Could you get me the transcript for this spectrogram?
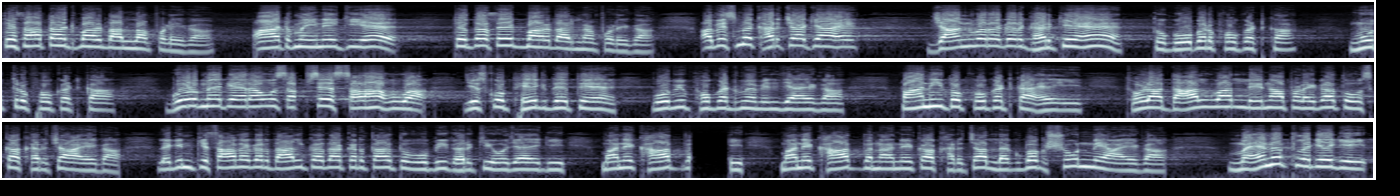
तो सात आठ बार डालना पड़ेगा। आठ महीने की है तो दस एक बार डालना पड़ेगा। अब इसमें खर्चा क्या है? जानवर अगर घर के हैं तो गोबर फोकट का, मूत्र फोकट का। गुड़ में कह रहा हूँ, सबसे सड़ा हुआ, जिसको फेंक देते हैं, वो भी फोकट में मिल जाएगा। पानी तो फोकट का है ही। थोड़ा दाल वाल लेना पड़ेगा तो उसका खर्चा आएगा। लेकिन किसान अगर दाल पैदा करता है तो वो भी घर की हो जाएगी। माने खाद माने खाद बनाने का खर्चा लगभग शून्य आएगा। मेहनत लगेगी,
